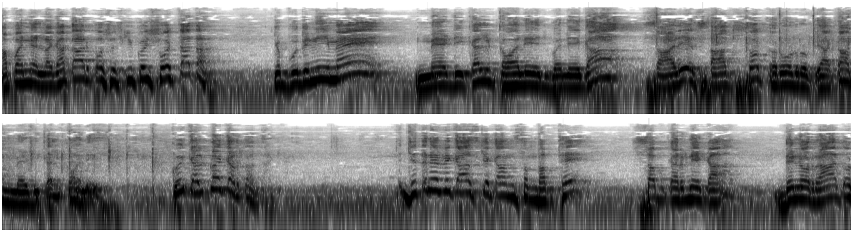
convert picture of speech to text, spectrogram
अपन ने लगातार कोशिश की, कोई सोचता था कि बुधनी में मेडिकल कॉलेज बनेगा, साढ़े सात सौ करोड़ रुपया का मेडिकल कॉलेज। कोई कल्पना करता था? क्या जितने विकास के काम संभव थे, सब करने का दिन और रात और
